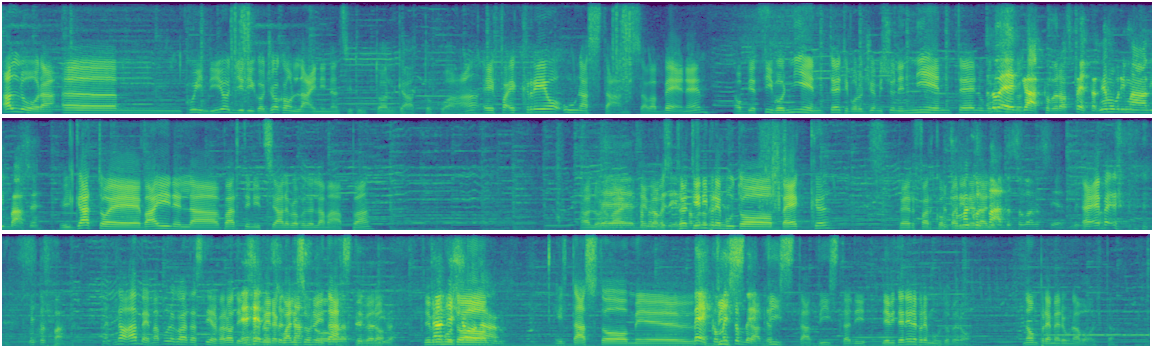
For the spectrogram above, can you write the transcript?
Allora, ehm, quindi io gli dico gioca online innanzitutto al gatto qua e, fa- e creo una stanza, va bene? Obiettivo niente, tipologia missione niente. Dov'è il gatto però? Aspetta, andiamo prima di base. Il gatto è... vai nella parte iniziale proprio della mappa. Allora, eh, vai, devi, vedere, tieni premuto back per far comparire la pad, sto con la tastiera. Eh, eh, beh... Metto spazio. No, vabbè, ma pure con la tastiera, però devi eh, sapere quali sono i tasti, però. Ti premuto il tasto me... back, vista, vista, vista di... Devi tenere premuto però, non premere una volta.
